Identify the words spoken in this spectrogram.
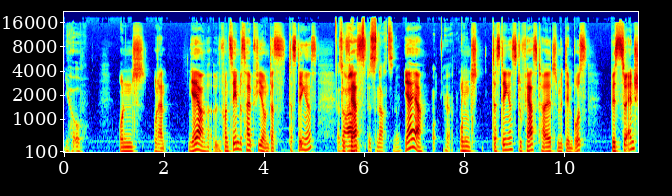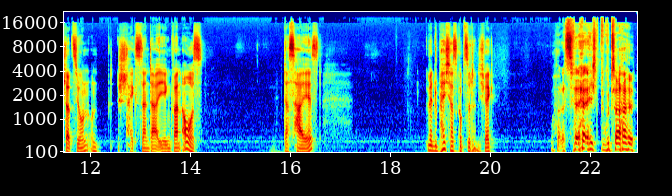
Jo. Und, oder, ja, ja, von 10 bis halb vier. Und das, das Ding ist, Also Du fährst- bis nachts, ne? ja, ja. Oh, ja. Und das Ding ist, du fährst halt mit dem Bus bis zur Endstation und steigst dann da irgendwann aus. Das heißt, wenn du Pech hast, kommst du dann nicht weg. Boah, das wäre echt brutal.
